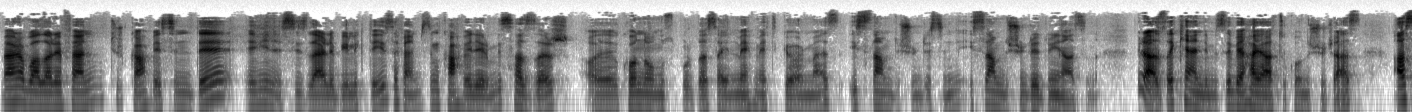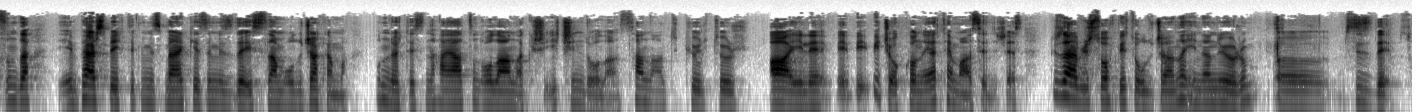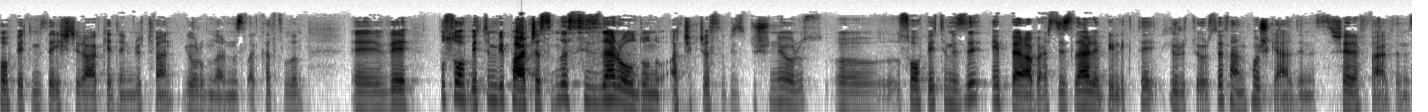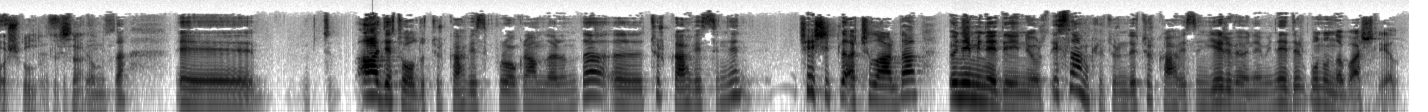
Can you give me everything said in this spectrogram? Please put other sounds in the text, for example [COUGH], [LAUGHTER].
Merhabalar efendim. Türk kahvesinde e, yine sizlerle birlikteyiz. Efendim bizim kahvelerimiz hazır. E, konuğumuz burada Sayın Mehmet Görmez. İslam düşüncesini, İslam düşünce dünyasını biraz da kendimizi ve hayatı konuşacağız. Aslında e, perspektifimiz merkezimizde İslam olacak ama bunun ötesinde hayatın olağan akışı içinde olan sanat, kültür, aile ve birçok konuya temas edeceğiz güzel bir sohbet olacağına inanıyorum. Ee, siz de sohbetimize iştirak edin lütfen yorumlarınızla katılın. Ee, ve bu sohbetin bir parçasında sizler olduğunu açıkçası biz düşünüyoruz. Ee, sohbetimizi hep beraber sizlerle birlikte yürütüyoruz. Efendim hoş geldiniz, şeref verdiniz. Hoş bulduk. Stüdyomuza. Ee, adet oldu Türk Kahvesi programlarında. Ee, Türk Kahvesi'nin çeşitli açılardan önemine değiniyoruz. İslam kültüründe Türk kahvesinin yeri ve önemi nedir? Bununla başlayalım.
